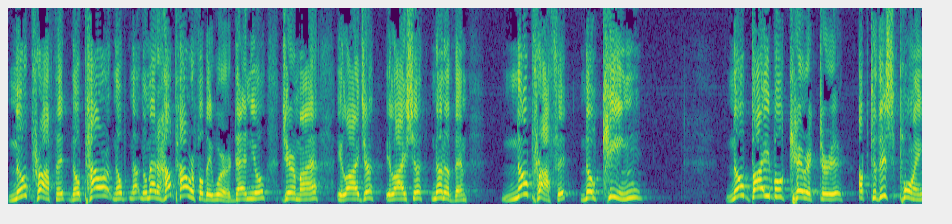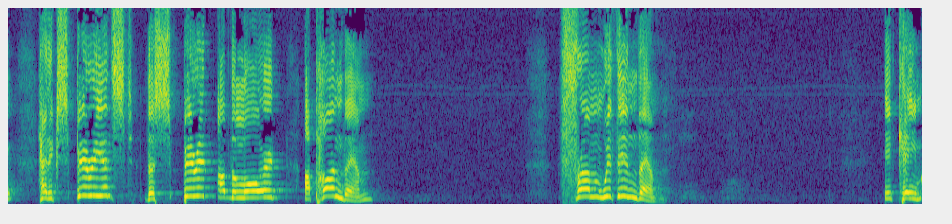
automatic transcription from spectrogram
no prophet, no power, no, no matter how powerful they were Daniel, Jeremiah, Elijah, Elisha, none of them, no prophet, no king, no Bible character up to this point had experienced the Spirit of the Lord upon them from within them. It came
